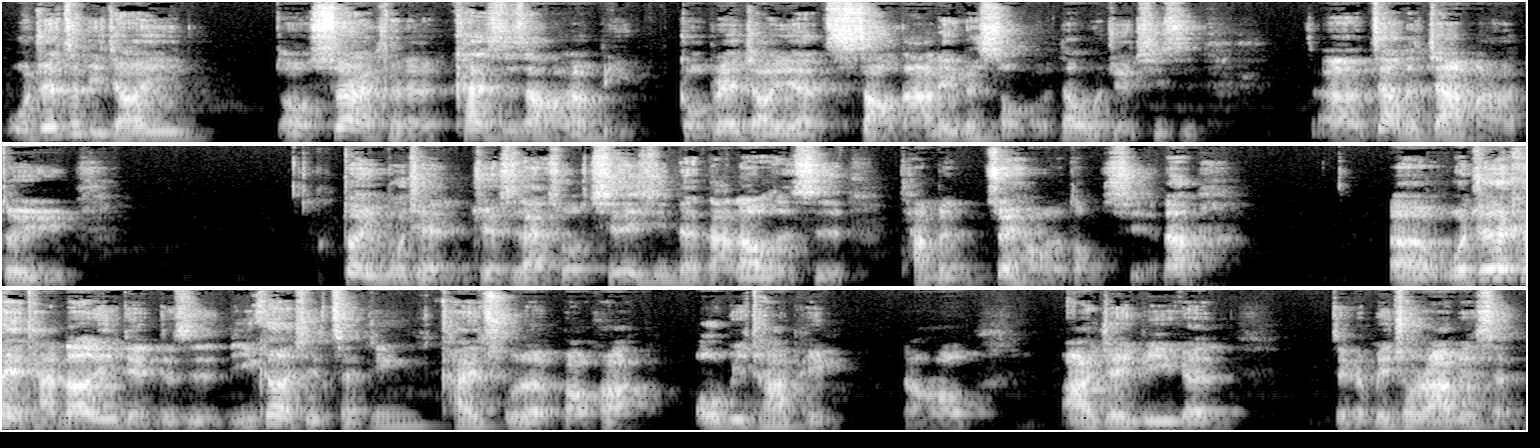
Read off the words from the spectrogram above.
我觉得这笔交易哦，虽然可能看似上好像比狗贝的交易案少拿了一个首轮，但我觉得其实呃这样的价码对于对于目前爵士来说，其实已经能拿到的是他们最好的东西。那呃，我觉得可以谈到的一点就是，尼克其实曾经开出了包括 OB Topping，然后 RJB 跟这个 Mitchell Robinson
